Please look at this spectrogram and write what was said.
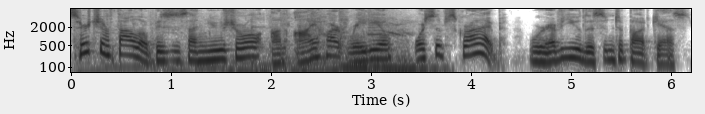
Search and follow Business Unusual on iHeartRadio or subscribe wherever you listen to podcasts.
